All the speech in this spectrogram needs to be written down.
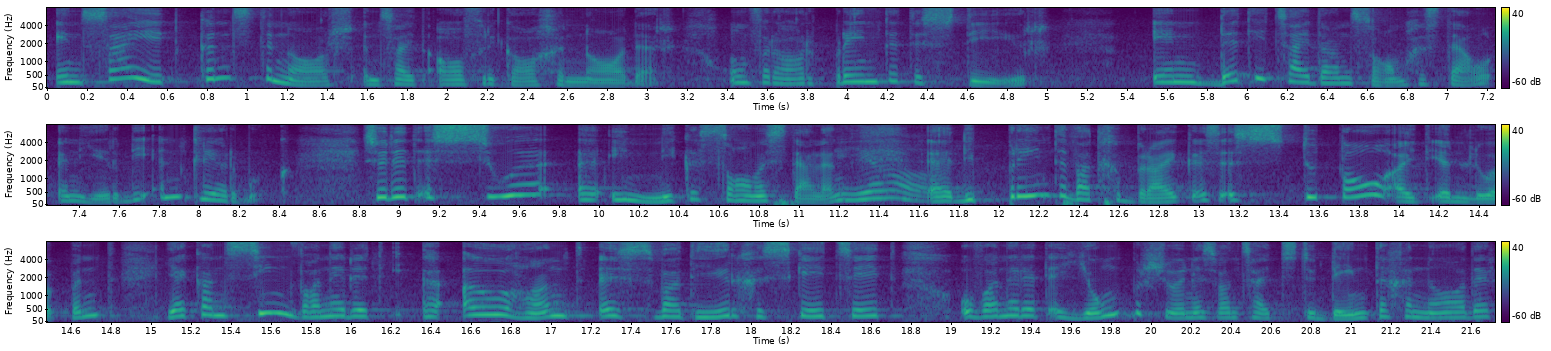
en sy het kunstenaars in Suid-Afrika genader om vir haar prente te stuur en dit het sy dan saamgestel in hierdie inkleurboek. So dit is so 'n unieke samestelling. Ja. Uh, die prente wat gebruik is is totaal uiteenlopend. Jy kan sien wanneer dit 'n ou hand is wat hier geskets het of wanneer dit 'n jong persoon is want sy het studente genader.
